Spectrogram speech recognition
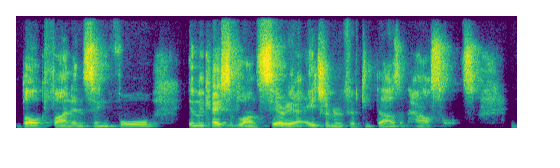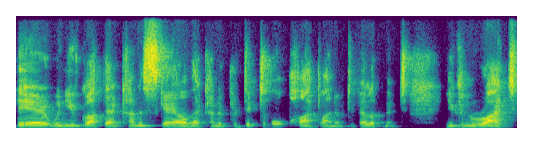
bulk financing for, in the case of Lanseria, 850,000 households. There, when you've got that kind of scale, that kind of predictable pipeline of development, you can write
